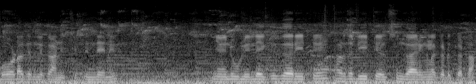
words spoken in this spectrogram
ബോർഡൊക്കെ ഇതിൽ കാണിച്ചിട്ടുണ്ടേന്. ഞാൻ അതിന്റെ ഉള്ളിലേക്ക് കയറിയിട്ട് അവിടുത്തെ ഡീറ്റെയിൽസും കാര്യങ്ങളൊക്കെ എടുക്കട്ടെ.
